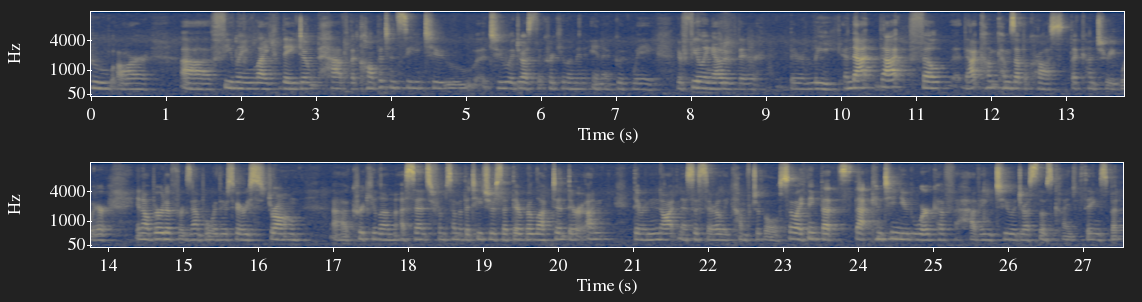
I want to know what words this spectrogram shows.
who are uh, feeling like they don't have the competency to, to address the curriculum in, in a good way. They're feeling out of their, their league. And that, that felt, that com- comes up across the country where in Alberta, for example, where there's very strong uh, curriculum, a sense from some of the teachers that they're reluctant, they're, un- they're not necessarily comfortable. So I think that's that continued work of having to address those kinds of things. But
